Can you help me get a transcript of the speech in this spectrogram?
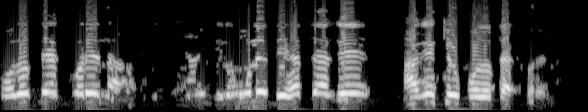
পদত্যাগ করে না। তৃণমূলের দেহাতে আগে আগে কেউ পদত্যাগ করে না।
